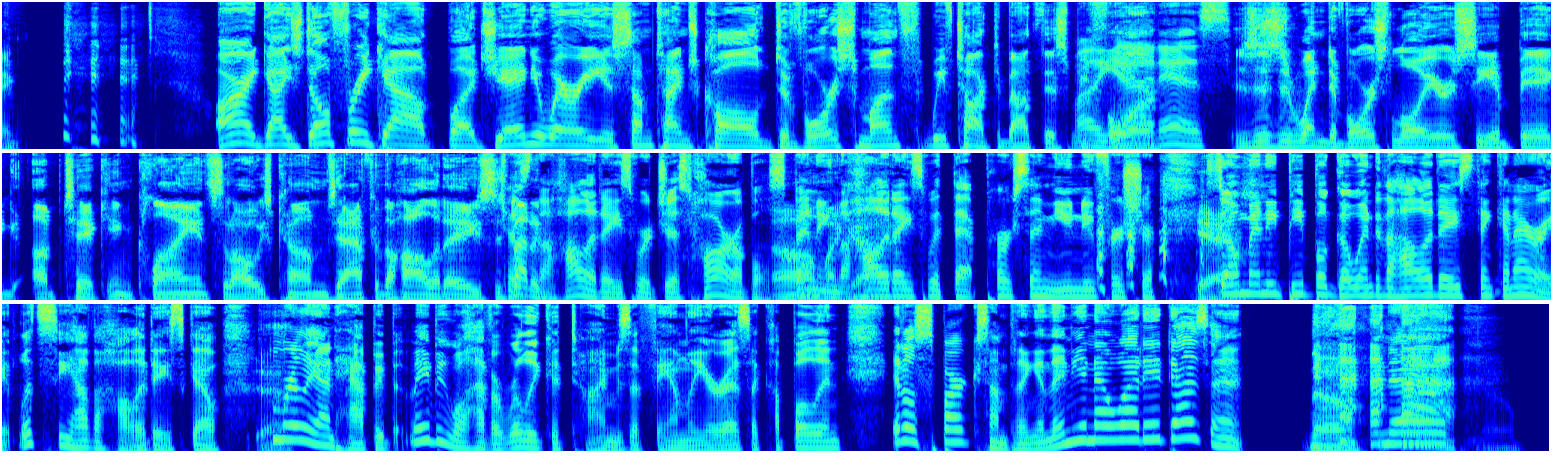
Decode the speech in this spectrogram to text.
All right, guys, don't freak out, but January is sometimes called divorce month. We've talked about this before. Well, yeah, it is. Is This is when divorce lawyers see a big uptick in clients. It always comes after the holidays. It's Because the holidays were just horrible. Oh, Spending the God. holidays with that person you knew for sure. Yes. So many people go into the holidays thinking, all right, let's see how the holidays go. Yeah. I'm really unhappy, but maybe we'll have a really good time as a family or as a couple and it'll spark something. And then you know what? It doesn't. no. No.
